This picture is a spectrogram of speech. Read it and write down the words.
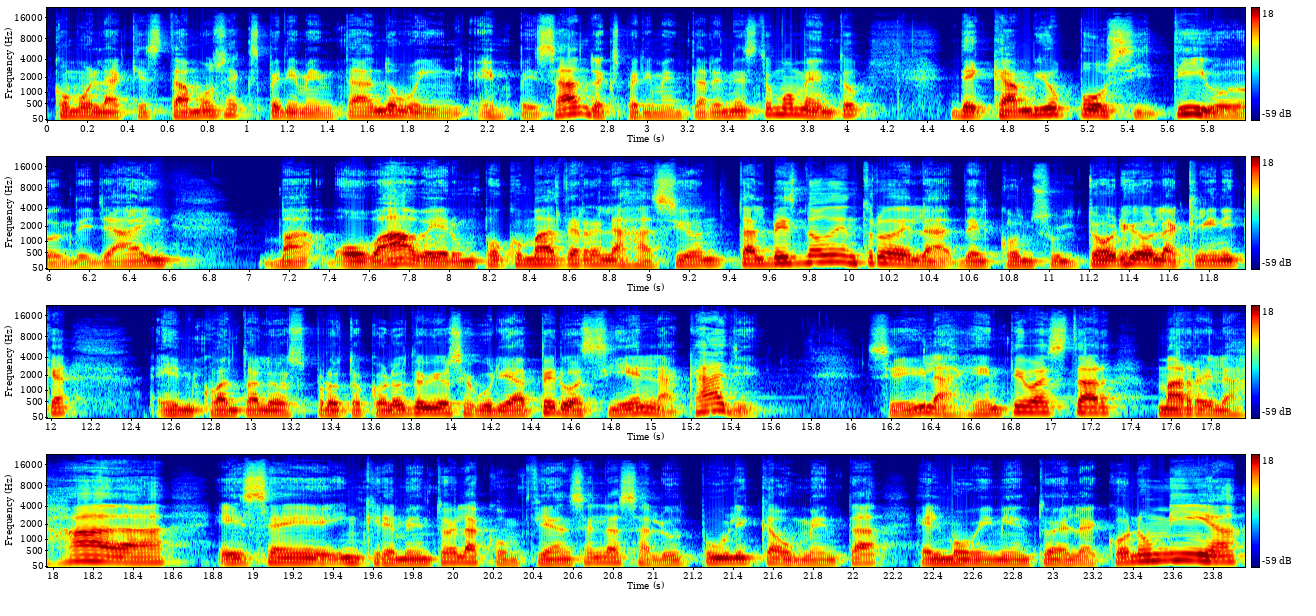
como la que estamos experimentando o empezando a experimentar en este momento de cambio positivo, donde ya hay va, o va a haber un poco más de relajación, tal vez no dentro de la, del consultorio o la clínica en cuanto a los protocolos de bioseguridad, pero así en la calle. ¿Sí? La gente va a estar más relajada, ese incremento de la confianza en la salud pública aumenta el movimiento de la economía,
